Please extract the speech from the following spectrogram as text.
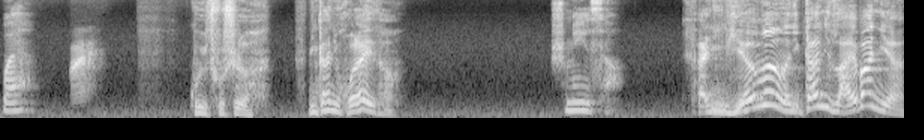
喂，喂，顾意出事了，你赶紧回来一趟。什么意思啊？哎，你别问了，你赶紧来吧，你。快！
